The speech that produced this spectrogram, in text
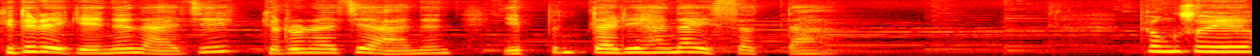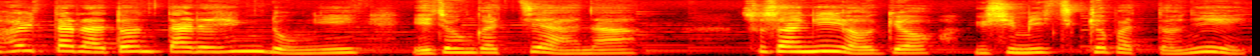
그들에게는 아직 결혼하지 않은 예쁜 딸이 하나 있었다. 평소에 활달하던 딸의 행동이 예전 같지 않아 수상히 여겨 유심히 지켜봤더니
